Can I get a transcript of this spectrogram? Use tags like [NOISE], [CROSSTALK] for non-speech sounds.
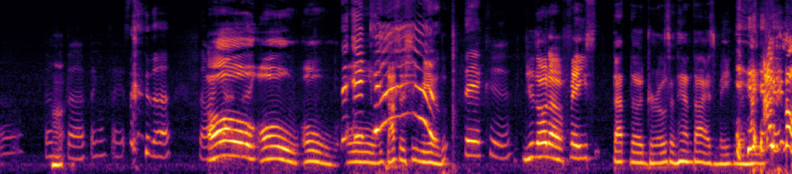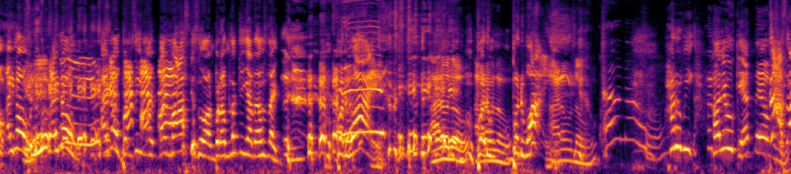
The, Huh? the thing on face. [LAUGHS] the. Oh, oh, oh, the Oh, oh, oh, oh! That's what she mean. Deku. You know the face that the girls in hentais make when they [LAUGHS] I know, I know, I know, I know. But see, my, my mask is on, but I'm looking at it. I was like, but why? [LAUGHS] I don't know. I But don't know. but why? I don't know. I don't know. How do we? How, How you get there? man?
